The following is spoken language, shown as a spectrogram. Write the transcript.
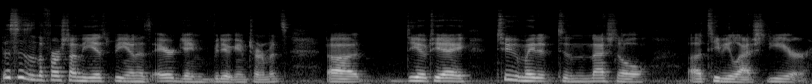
this isn't the first time the ESPN has aired game video game tournaments. Uh, DOTA 2 made it to the national uh, TV last year.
